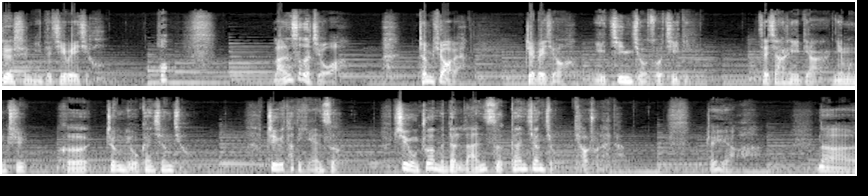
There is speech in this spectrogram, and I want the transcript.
这是你的鸡尾酒，哦，蓝色的酒啊，真漂亮。这杯酒以金酒做基底，再加上一点柠檬汁和蒸馏干香酒。至于它的颜色，是用专门的蓝色干香酒调出来的。这样啊，那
